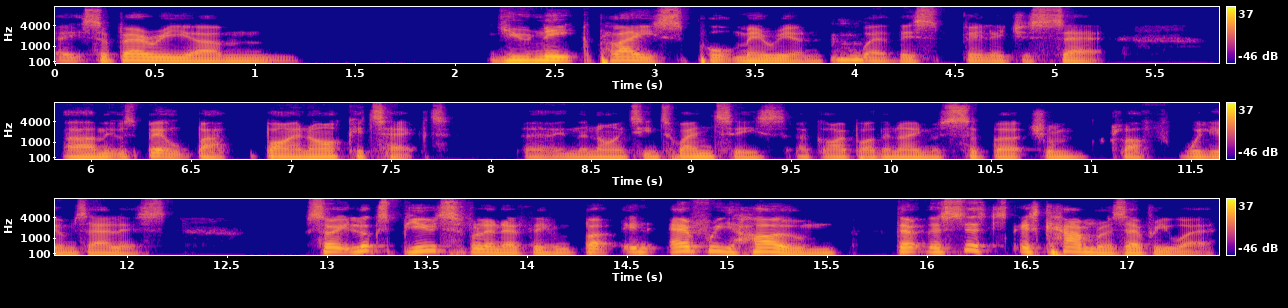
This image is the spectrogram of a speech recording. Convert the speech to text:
it's a very um, unique place, Portmeirion, where this village is set. Um, it was built by, by an architect uh, in the 1920s, a guy by the name of Sir Bertram Clough Williams Ellis. So it looks beautiful and everything, but in every home, there, there's just there's cameras everywhere.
